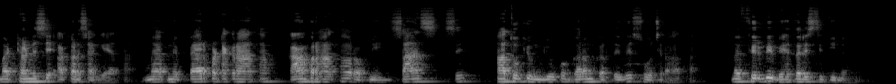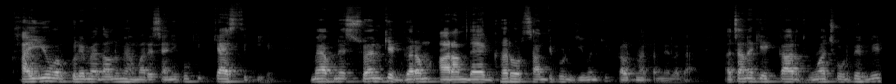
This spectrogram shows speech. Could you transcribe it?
मैं ठंड से अकड़ सा गया था। मैं अपने पैर पटक रहा था, काँप रहा था और अपनी सांस से हाथों की उंगलियों को गर्म करते हुए सोच रहा था। मैं फिर भी बेहतर स्थिति में हूँ। खाइयों और खुले मैदानों में हमारे सैनिकों की क्या स्थिति है? मैं अपने स्वयं के गर्म, आरामदायक घर और शांतिपूर्ण जीवन की कल्पना करने लगा। अचानक एक कार धुआँ छोड़ते हुए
